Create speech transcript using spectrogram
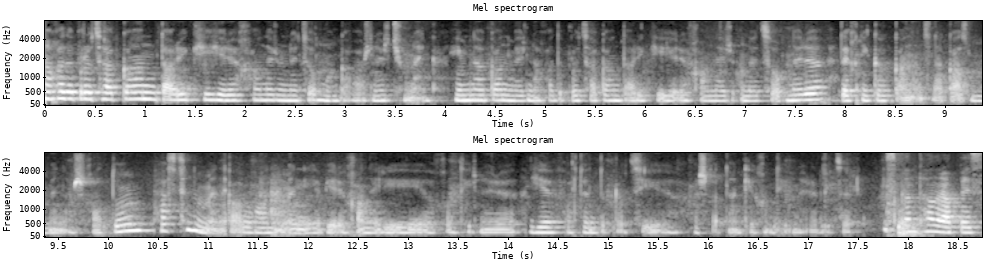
Նախադպրոցական տարիքի երեխաներ ունեցող մանկավարժներ չունենք։ Հիմնական մեր նախադպրոցական տարիքի երեխաներ ունեցողները տեխնիկական անձնակազմում են աշխատում, հասցնում են, կարողանում են եւ երեխաների խնդիրները եւ արդեն դպրոցի աշխատանքի խնդիրները լուծել։ Իսկ ընդհանրապես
